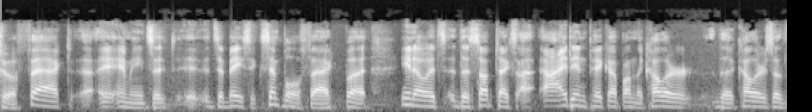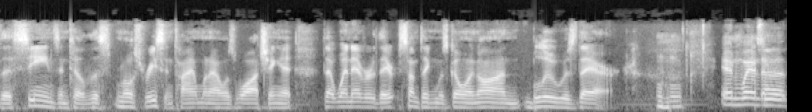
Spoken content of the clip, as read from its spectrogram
to effect. Uh, I I mean, it's a it's a basic, simple effect, but you know, it's the subtext. I, I didn't pick up on the color, the colors of the scenes until this most recent time when I was watching it. That whenever there something was going on, blue was there. And when uh,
